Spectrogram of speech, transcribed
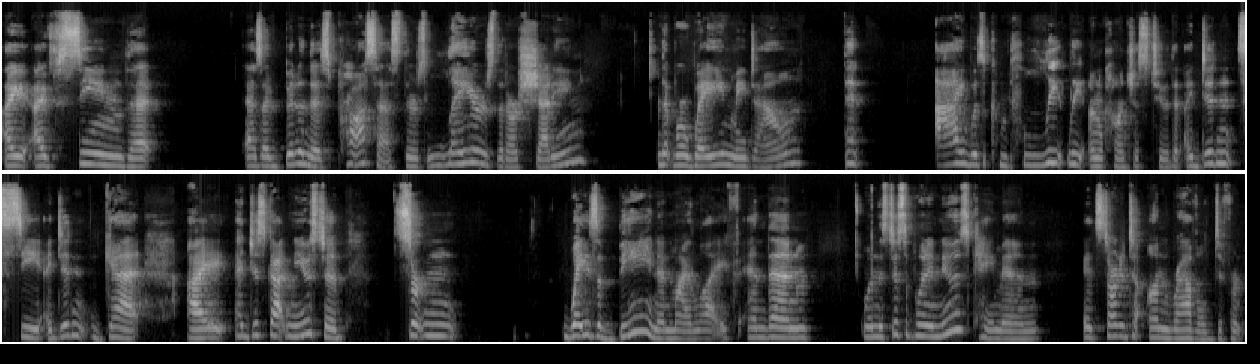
I, I've seen that as I've been in this process, there's layers that are shedding that were weighing me down that I was completely unconscious to, that I didn't see, I didn't get. I had just gotten used to certain ways of being in my life. And then when this disappointing news came in, it started to unravel different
